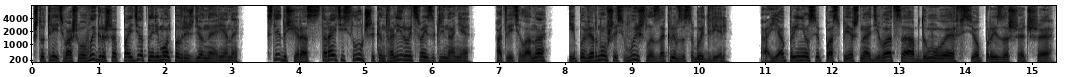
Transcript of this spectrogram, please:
что треть вашего выигрыша пойдет на ремонт поврежденной арены. В следующий раз старайтесь лучше контролировать свои заклинания», — ответила она и, повернувшись, вышла, закрыв за собой дверь. А я принялся поспешно одеваться, обдумывая все произошедшее.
